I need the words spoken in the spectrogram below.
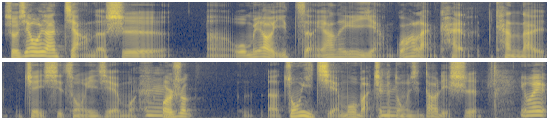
首先我想讲的是，嗯，我们要以怎样的一个眼光来看看待这期综艺节目，或者说，呃，综艺节目吧，这个东西到底是？因为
